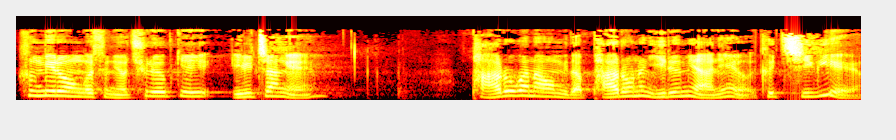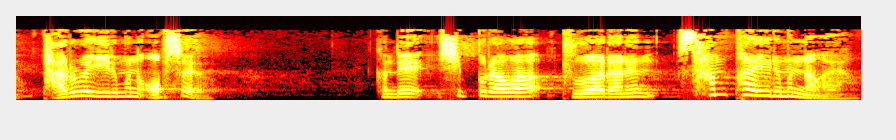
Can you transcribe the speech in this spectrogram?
흥미로운 것은요. 출애굽기 1장에 바로가 나옵니다. 바로는 이름이 아니에요. 그 직위예요. 바로의 이름은 없어요. 그런데 시브라와 부하라는 산파의 이름은 나와요.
